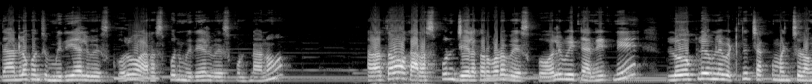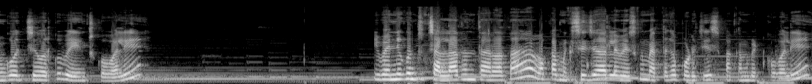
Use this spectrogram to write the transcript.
దాంట్లో కొంచెం మిరియాలు వేసుకోవాలి. ఒక అర స్పూన్ మిరియాలు వేసుకుంటున్నాను. తర్వాత ఒక అర స్పూన్ జీలకర్ర కూడా వేసుకోవాలి. వీటన్నిటిని లో ఫ్లేమ్లో పెట్టుకుని చక్క మంచి రంగు వచ్చే వరకు వేయించుకోవాలి. ఇవన్నీ కొంచెం చల్లారిన తర్వాత ఒక మిక్సీ జార్లో వేసుకుని మెత్తగా పొడి చేసి పక్కన పెట్టుకోవాలి.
